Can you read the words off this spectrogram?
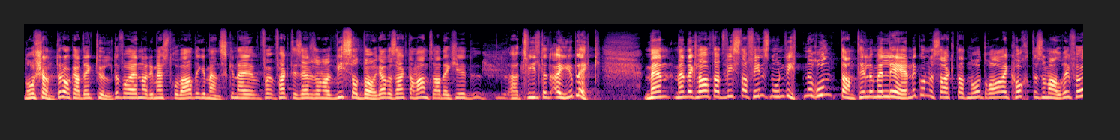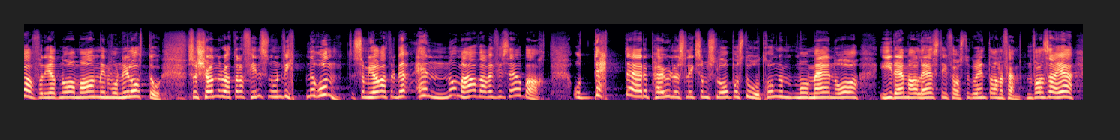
Nå skjønte dere at jeg tullet, for en av de mest troverdige menneskene. Faktisk er det sånn at Hvis Odd Børge hadde sagt han vant, så hadde jeg ikke tvilt et øyeblikk. Men, men, det er klart at hvis det finnes noen vitner rundt han, Til og med Lene kunne sagt at nå drar jeg kortet som aldri før, fordi at nå har mannen min vunnet i Lotto. Så skjønner du at det finnes noen vitner rundt som gjør at det blir enda mer verifiserbart. Og dette er det Paulus liksom slår på stortrungen med nå i det vi har lest i 1. Korinterne 15. For han sier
